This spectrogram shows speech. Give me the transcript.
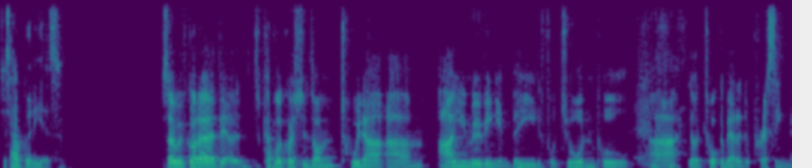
just how good he is. So we've got a, a couple of questions on Twitter. Um, are you moving Embiid for Jordan Poole? Uh, you know, talk about a depressing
